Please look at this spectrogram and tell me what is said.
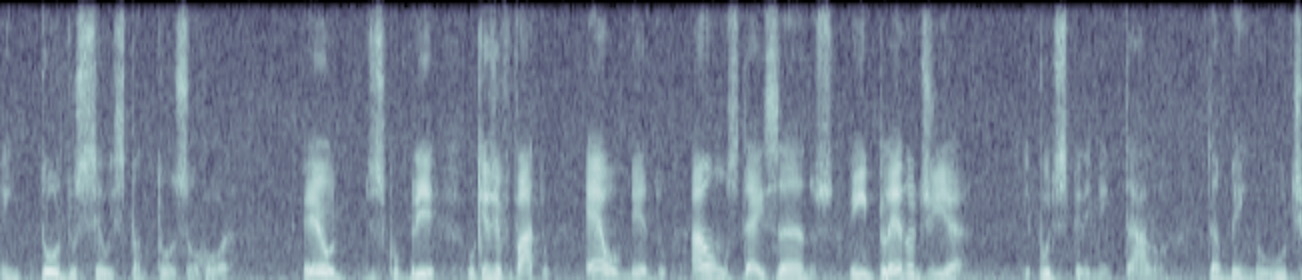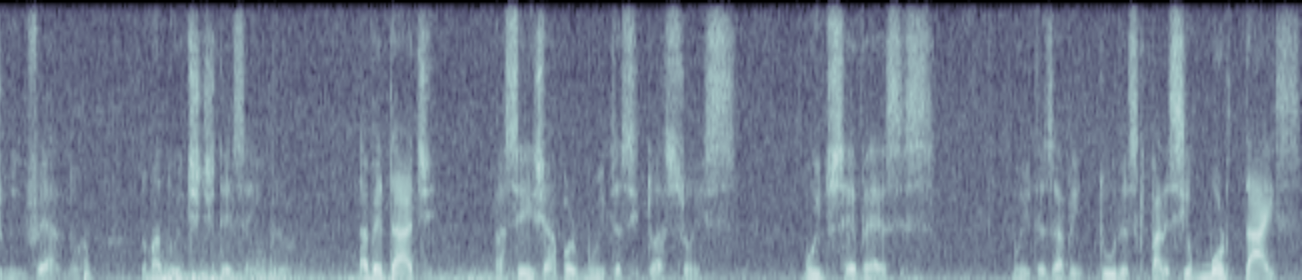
em todo o seu espantoso horror. Eu descobri o que de fato é o medo há uns dez anos, em pleno dia, e pude experimentá-lo também no último inverno, numa noite de dezembro. Na verdade, passei já por muitas situações, muitos reveses, muitas aventuras que pareciam mortais.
